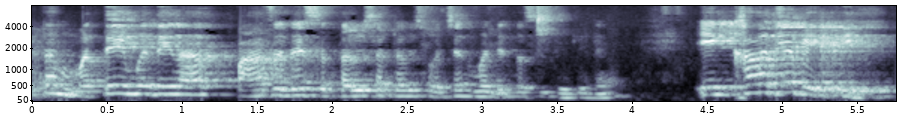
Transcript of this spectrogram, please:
आता मतेमध्ये ना पाच हजार सत्तावीस अठ्ठावीस वचनमध्ये तसं दिलेलं आहे. एखाद्या व्यक्ती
